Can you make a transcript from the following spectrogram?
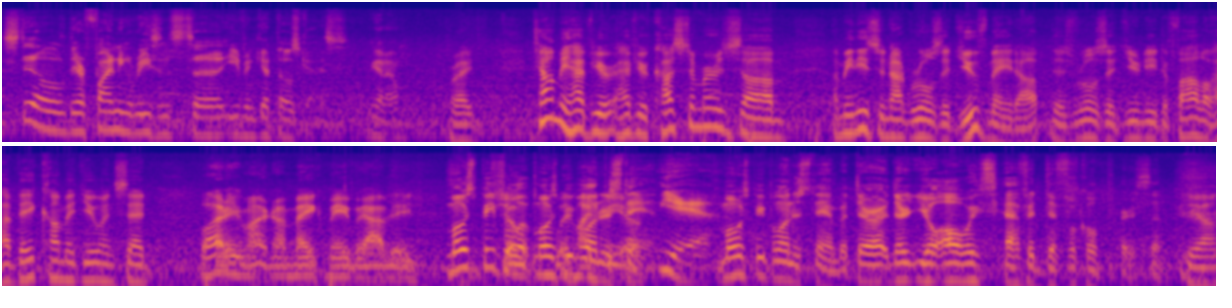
still, they're finding reasons to even get those guys. You know. Right. Tell me, have your have your customers? Um, I mean, these are not rules that you've made up. There's rules that you need to follow. Have they come at you and said, "Why do you want to make me have these?" Most people, soup most people my beer. understand. Yeah. Most people understand, but there are there you'll always have a difficult person. Yeah.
